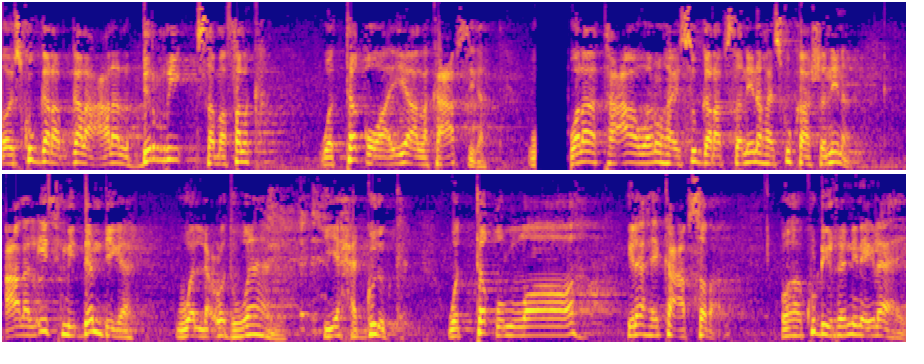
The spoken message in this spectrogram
oo isku garabgala cala albiri samafalka. Wataqwa iyo alla kacabsiga walaa tacaawanuu ha isu garabsanina ha isku kaashanina. Cala alimi dembiga waalcudwaan iyo xadgudubka. Wattaquu allah ilaahay ka cabsada oo ha ku dhiiranina ilaahay.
